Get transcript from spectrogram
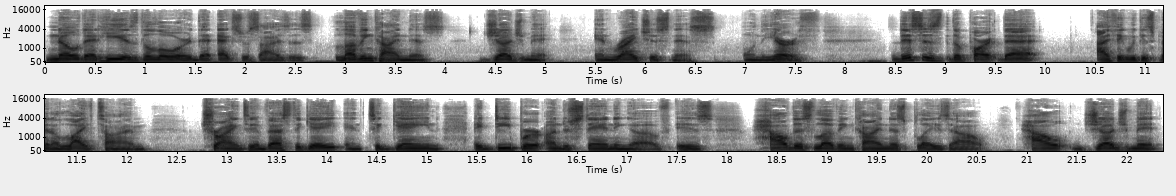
know that he is the Lord that exercises loving kindness, judgment, and righteousness on the earth. This is the part that I think we could spend a lifetime trying to investigate and to gain a deeper understanding of is how this loving kindness plays out, how judgment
